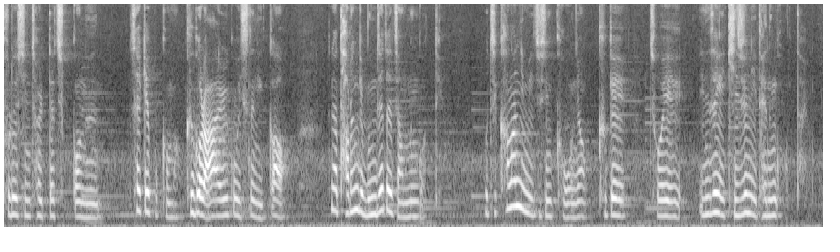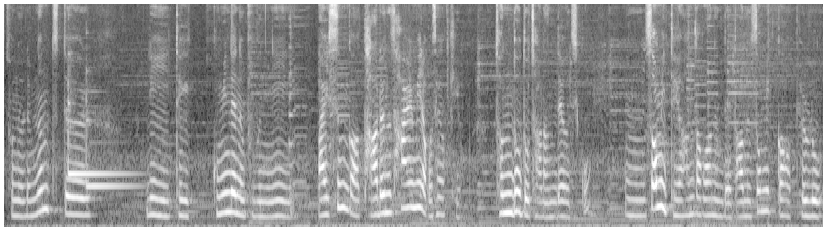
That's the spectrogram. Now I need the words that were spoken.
부르신 절대 주권은 세계 복음화 그걸 알고 있으니까 그냥 다른 게 문제되지 않는 것 같아요. 오직 하나님이 주신 그 언약 그게 저의 인생의 기준이 되는 것 같아요. 저는 랩런트들이 되게 고민되는 부분이 말씀과 다른 삶이라고 생각해요. 전도도 잘 안 되어지고 음, 서밋 돼야 한다고 하는데 나는 서밋과 별로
